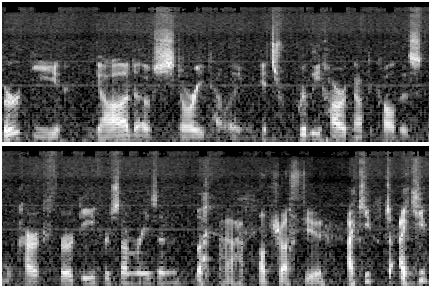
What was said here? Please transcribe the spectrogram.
Birgi, God of Storytelling. It's really hard not to call this card Fergie for some reason, but Uh, I'll trust you. I keep, I keep,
